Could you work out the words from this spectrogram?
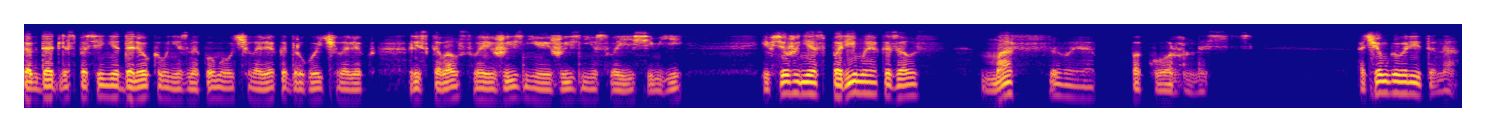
когда для спасения далекого незнакомого человека другой человек рисковал своей жизнью и жизнью своей семьи. И все же неоспоримой оказалась массовая покорность. О чем говорит она?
